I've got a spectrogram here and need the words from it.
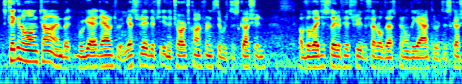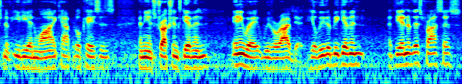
It's taken a long time, but we're getting down to it. Yesterday, in the charge conference, there was discussion of the legislative history of the Federal Death Penalty Act. There was discussion of EDNY capital cases and the instructions given Anyway, we've arrived at. It. He'll either be given at the end of this process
